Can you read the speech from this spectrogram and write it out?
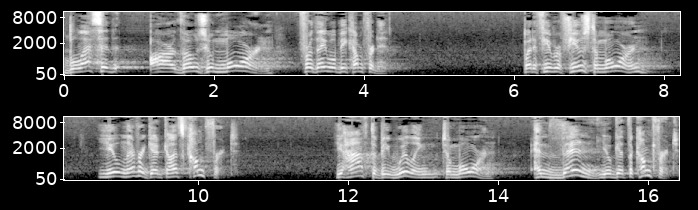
Blessed are those who mourn, for they will be comforted. But if you refuse to mourn, you'll never get God's comfort. You have to be willing to mourn, and then you'll get the comfort.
